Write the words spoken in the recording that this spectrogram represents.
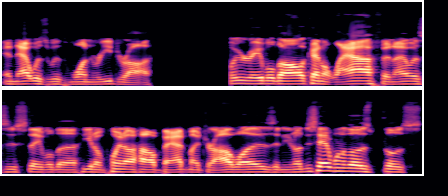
and that was with one redraw. We were able to all kind of laugh, and I was just able to, you know, point out how bad my draw was, and you know, just had one of those those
